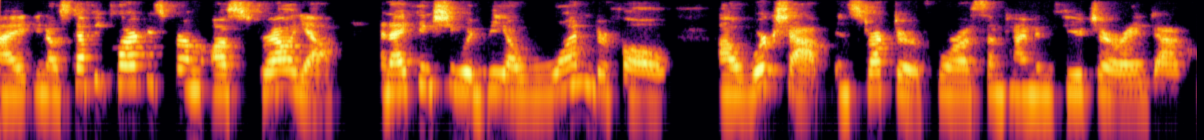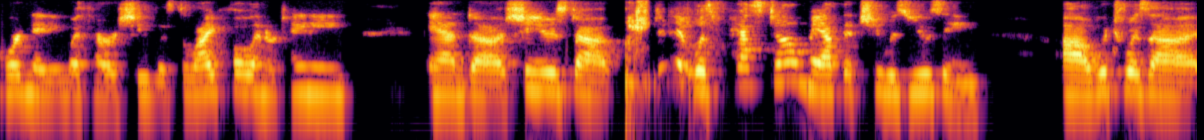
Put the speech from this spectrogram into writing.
I, you know, Steffi Clark is from Australia, and I think she would be a wonderful uh, workshop instructor for us sometime in the future and uh, coordinating with her. She was delightful, entertaining, and uh, she used, uh, it was PastelMat that she was using, uh, which was a,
